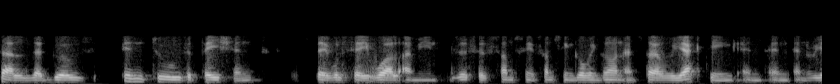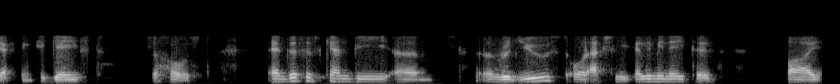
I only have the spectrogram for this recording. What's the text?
cell that goes into the patient, they will say, well, I mean, this is something something going on and start reacting and, and, and reacting against the host. And this is, can be um, reduced or actually eliminated by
